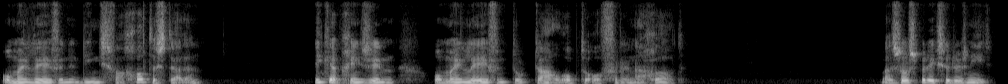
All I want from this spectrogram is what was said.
om mijn leven in dienst van God te stellen. Ik heb geen zin om mijn leven totaal op te offeren aan God. Maar zo spreekt ze dus niet.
